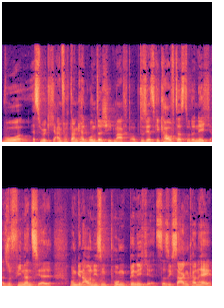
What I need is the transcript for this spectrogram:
wo es wirklich einfach dann keinen Unterschied macht, ob du es jetzt gekauft hast oder nicht, also finanziell. Und genau in diesem Punkt bin ich jetzt, dass ich sagen kann, hey,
